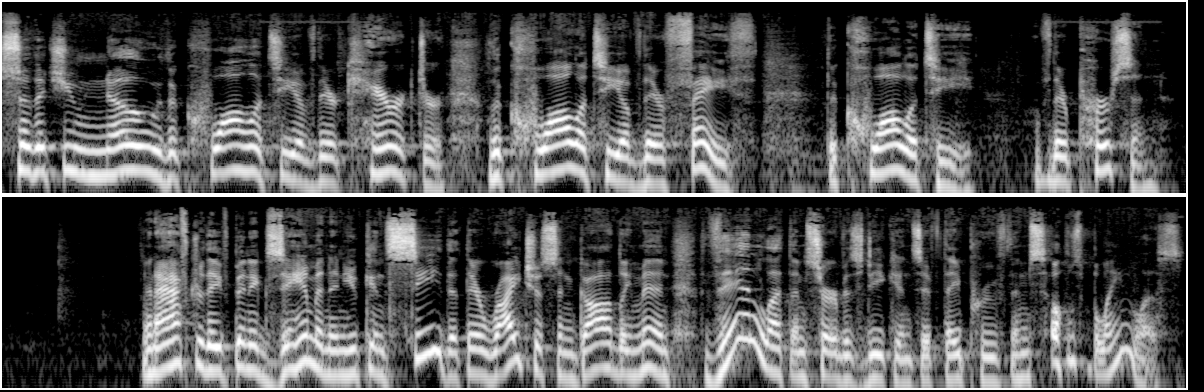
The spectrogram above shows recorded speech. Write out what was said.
So that you know the quality of their character, the quality of their faith, the quality of their person. And after they've been examined and you can see that they're righteous and godly men, then let them serve as deacons if they prove themselves blameless.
